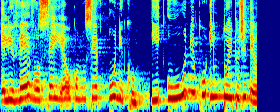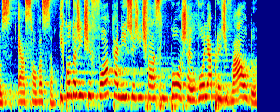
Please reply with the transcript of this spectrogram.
Ele vê você e eu como um ser único e o único intuito de Deus é a salvação. E quando a gente foca nisso e a gente fala assim, poxa, eu vou olhar para Edivaldo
